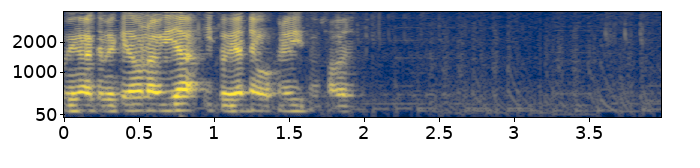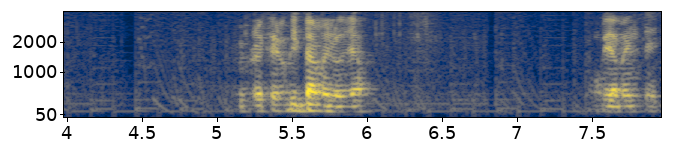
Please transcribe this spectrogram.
Venga, que me queda una vida y todavía tengo crédito, ¿sabes? Pero prefiero quitármelo ya. Obviamente.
